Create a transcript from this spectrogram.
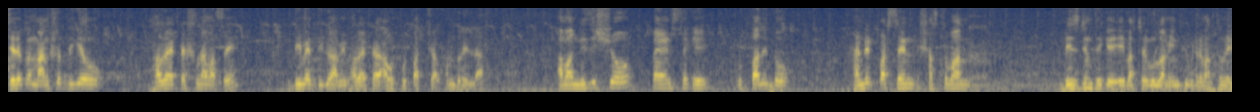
যেরকম মাংসের দিকেও ভালো একটা সুনাম আছে, ডিমের দিকেও আমি ভালো একটা আউটপুট পাচ্ছি, আলহামদুলিল্লাহ। আমার নিজস্ব প্যারেন্টস থেকে উৎপাদিত হান্ড্রেড পারসেন্ট স্বাস্থ্যবান বীজ ডিম থেকে এই বাচ্চাগুলো আমি ইনকিউবেটারের মাধ্যমে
